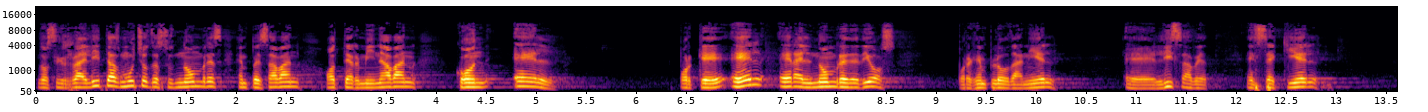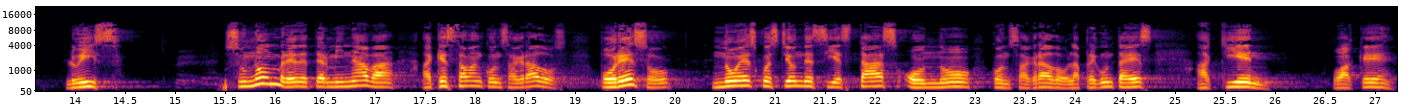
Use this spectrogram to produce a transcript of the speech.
los israelitas, muchos de sus nombres empezaban o terminaban con Él, porque Él era el nombre de Dios. Por ejemplo, Daniel, Elizabeth, Ezequiel, Luis, su nombre determinaba a qué estaban consagrados. Por eso no es cuestión de si estás o no consagrado. La pregunta es, ¿a quién o a qué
